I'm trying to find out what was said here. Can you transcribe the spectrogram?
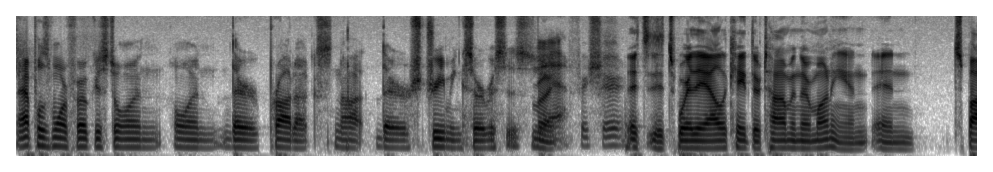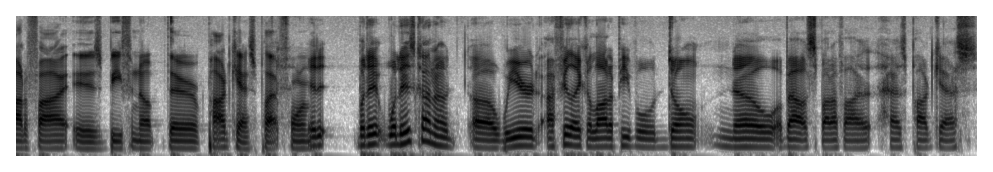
Apple's more focused on on their products, not their streaming services. Right. yeah, for sure. It's it's where they allocate their time and their money, and and Spotify is beefing up their podcast platform. It, but it what is kind of uh, weird. I feel like a lot of people don't know about Spotify has podcasts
